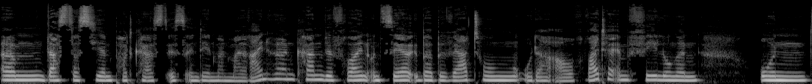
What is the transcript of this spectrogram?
ähm, dass das hier ein Podcast ist, in den man mal reinhören kann. Wir freuen uns sehr über Bewertungen oder auch Weiterempfehlungen. Und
